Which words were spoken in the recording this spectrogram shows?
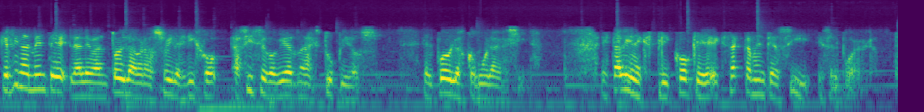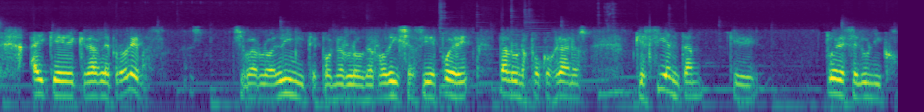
que finalmente la levantó y la abrazó y les dijo, así se gobierna estúpidos, el pueblo es como la gallina. Stalin explicó que exactamente así es el pueblo. Hay que crearle problemas, llevarlo al límite, ponerlo de rodillas y después darle unos pocos granos que sientan que tú eres el único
